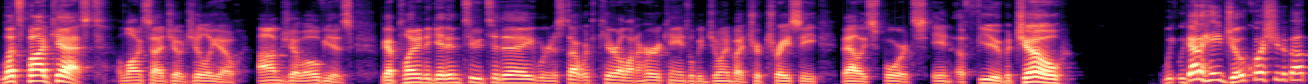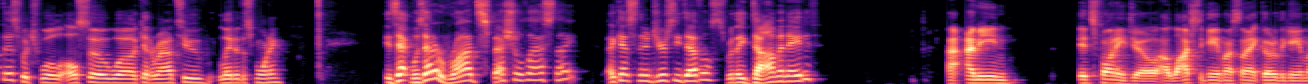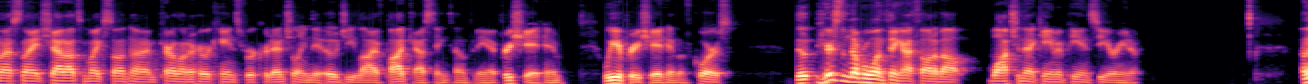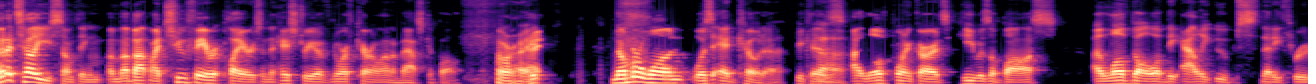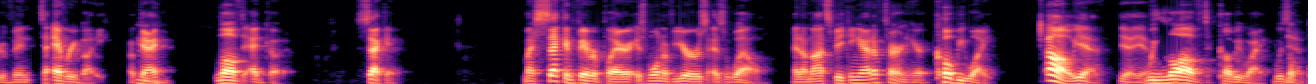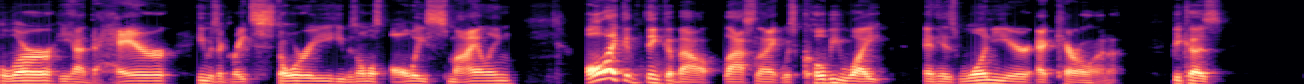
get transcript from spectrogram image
Let's podcast alongside Joe Giglio. I'm Joe Ovies. We got plenty to get into today. We're going to start with the Carolina Hurricanes. We'll be joined by Tripp Tracy, Bally Sports, in a few. But Joe, we, we got a Hey Joe question about this, which we'll also uh, get around to later this morning. Is that was that a Rod special last night against the New Jersey Devils? Were they dominated? I mean, it's funny, Joe. I watched the game last night. Go to the game last night. Shout out to Mike Sundheim, Carolina Hurricanes, for credentialing the OG Live podcasting company. I appreciate him. We appreciate him, of course. The, here's the number one thing I thought about watching that game at PNC Arena. I'm going to tell you something about my two favorite players in the history of North Carolina basketball. All right. Okay? Number one was Ed Cota because uh-huh. I love point guards. He was a boss. I loved all of the alley oops that he threw to Vin- to everybody. Okay. Mm. Loved Ed Cota. Second, my second favorite player is one of yours as well. And I'm not speaking out of turn here. Coby White. Oh, yeah. Yeah. Yeah. We loved Coby White. It was yeah. a blur. He had the hair. He was a great story. He was almost always smiling. All I could think about last night was Coby White and his one year at Carolina because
